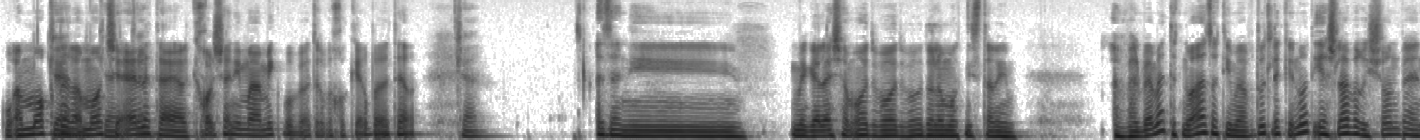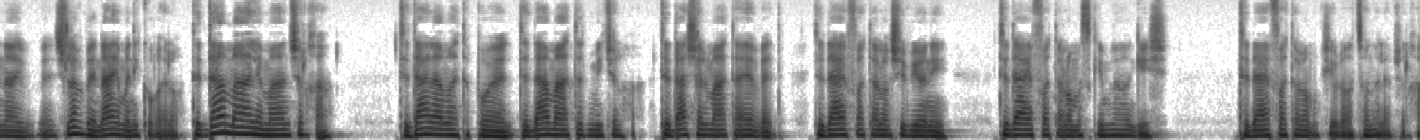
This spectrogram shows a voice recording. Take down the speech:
הוא עמוק כן, ברמות כן, שאין כן. לתאר, ככל שאני מעמיק בו ביותר וחוקר בו יותר, כן. אז אני מגלה שם עוד ועוד ועוד עולמות נסתרים. אבל באמת התנועה הזאת עם העבדות לכנות היא השלב הראשון בעיניי, שלב ביניים אני קורא לו. תדע מה הלמען שלך, תדע למה אתה פועל, תדע מה התדמית שלך, תדע של מה אתה עבד, תדע איפה אתה לא שוויוני, תדע איפה אתה לא מסכים להרגיש, תדע איפה אתה לא מקשיב לרצון הלב שלך.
